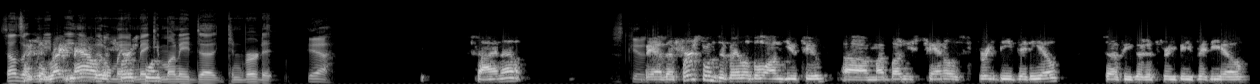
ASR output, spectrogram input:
Sounds like Okay, we right now, the the middleman first making one- money to convert it. Yeah. Sign up. Just get it. Yeah, the first one's available on YouTube. Um, my buddy's channel is 3B Video. So if you go to 3B Video,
